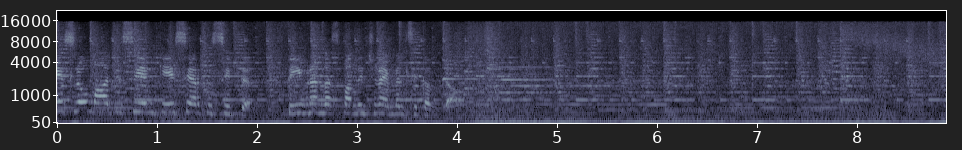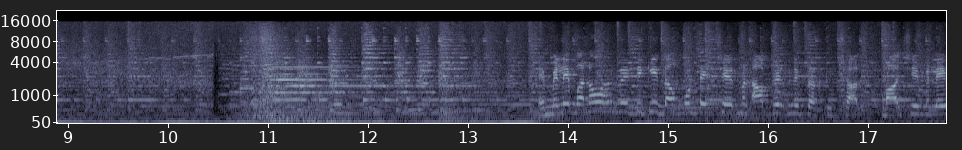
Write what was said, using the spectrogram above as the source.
కేసులో మాజీ సీఎం కేసీఆర్కు సిట్. తీవ్రంగా స్పందించిన ఎమ్మెల్సీ కవిత. ఎమ్మెల్యే మనోహర్ రెడ్డికి దమ్ముంటే చైర్మన్ అభ్యర్థిని ప్రకటించాలి మాజీ ఎమ్మెల్యే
